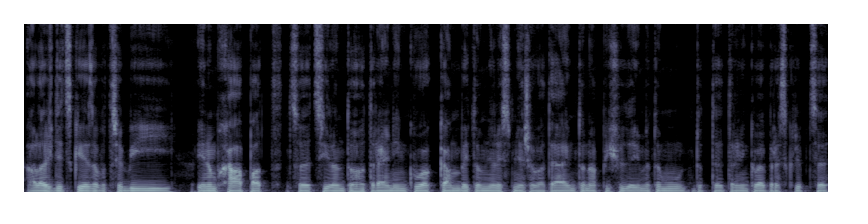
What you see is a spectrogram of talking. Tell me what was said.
ale vždycky je zapotřebí jenom chápat, co je cílem toho tréninku a kam by to měli směřovat. Já jim to napíšu, dejme tomu do té tréninkové preskripce,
